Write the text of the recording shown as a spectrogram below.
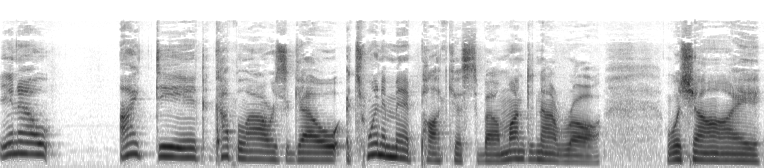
You know, I did a couple hours ago a 20 minute podcast about Monday Night Raw, which I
